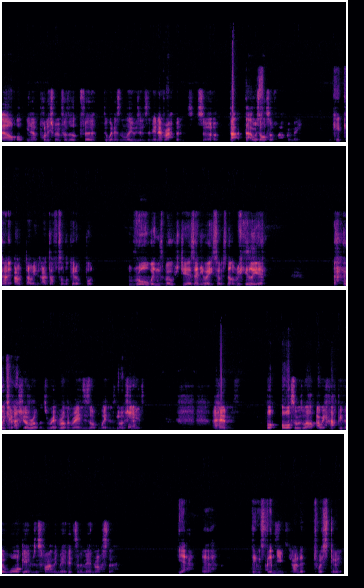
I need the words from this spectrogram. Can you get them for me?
uh, or you know punishment for the for the winners and losers, and it never happens. So that that was also fun for me. Can, can I, I mean, I'd have to look it up, but Raw wins most years anyway, so it's not really a. Whichever show Roman's, Roman Reigns is on wins most Yeah. years. Um, but also as well, are we happy that War Games has finally made it to the main roster? Yeah, yeah. I think it's a new kind of twist to it.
